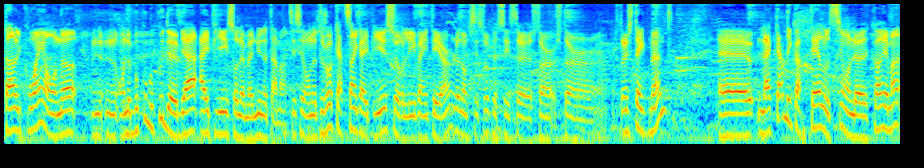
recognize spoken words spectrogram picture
dans le coin, on a, beaucoup, beaucoup de bières IPA sur le menu notamment. On a toujours 4-5 IPA sur les 21, là, donc c'est sûr que c'est un, statement. Euh, la carte des cocktails aussi, on l'a carrément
